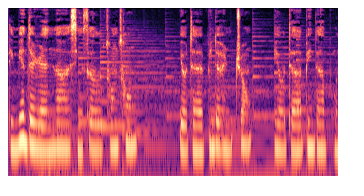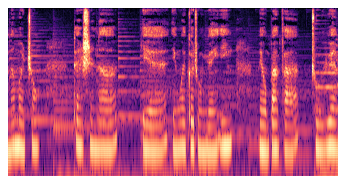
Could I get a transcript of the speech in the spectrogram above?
里面的人呢行色匆匆，有的病得很重，有的病得不那么重。但是呢，也因为各种原因没有办法住院。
